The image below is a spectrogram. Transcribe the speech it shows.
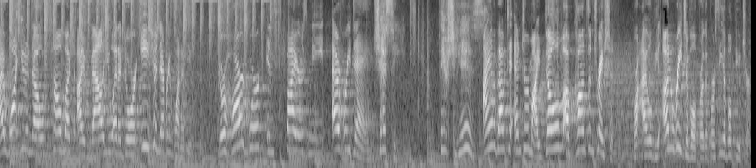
I want you to know how much I value and adore each and every one of you. Your hard work inspires me every day. Jesse. There she is. I am about to enter my dome of concentration, where I will be unreachable for the foreseeable future.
